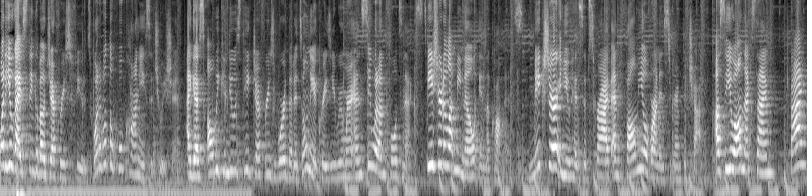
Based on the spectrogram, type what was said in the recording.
What do you guys think about Jeffree's feuds? What about the whole Kanye situation? I guess all we can do is take Jeffree's word that it's only a crazy rumor and see what unfolds next. Be sure to let me know in the comments. Make sure you hit subscribe and follow me over on Instagram to chat. I'll see you all next time. Bye!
